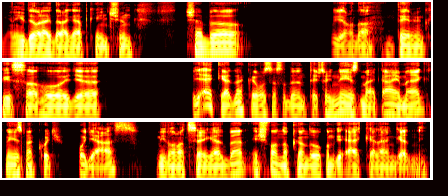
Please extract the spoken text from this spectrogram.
Igen, idő a legdrágább kincsünk. És ebből ugyanoda térünk vissza, hogy, hogy el kell, meg kell hozni azt a döntést, hogy nézd meg, állj meg, nézd meg, hogy hogy állsz, mi van a cégedben, és vannak olyan dolgok, amiket el kell engedni.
